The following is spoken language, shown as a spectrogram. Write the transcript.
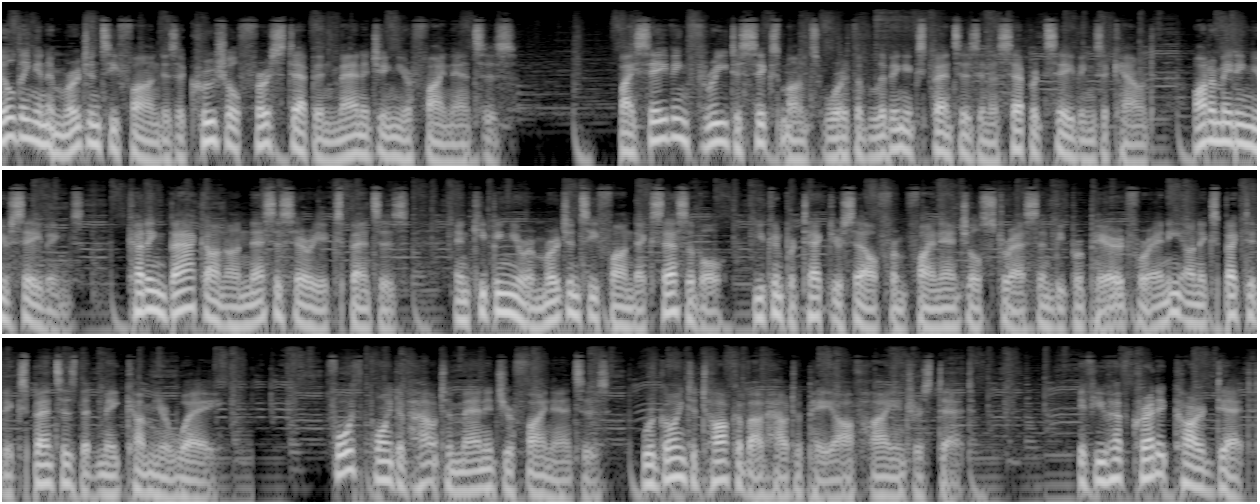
building an emergency fund is a crucial first step in managing your finances. By saving 3 to 6 months worth of living expenses in a separate savings account, automating your savings, cutting back on unnecessary expenses, and keeping your emergency fund accessible, you can protect yourself from financial stress and be prepared for any unexpected expenses that may come your way. Fourth point of how to manage your finances, we're going to talk about how to pay off high-interest debt. If you have credit card debt,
